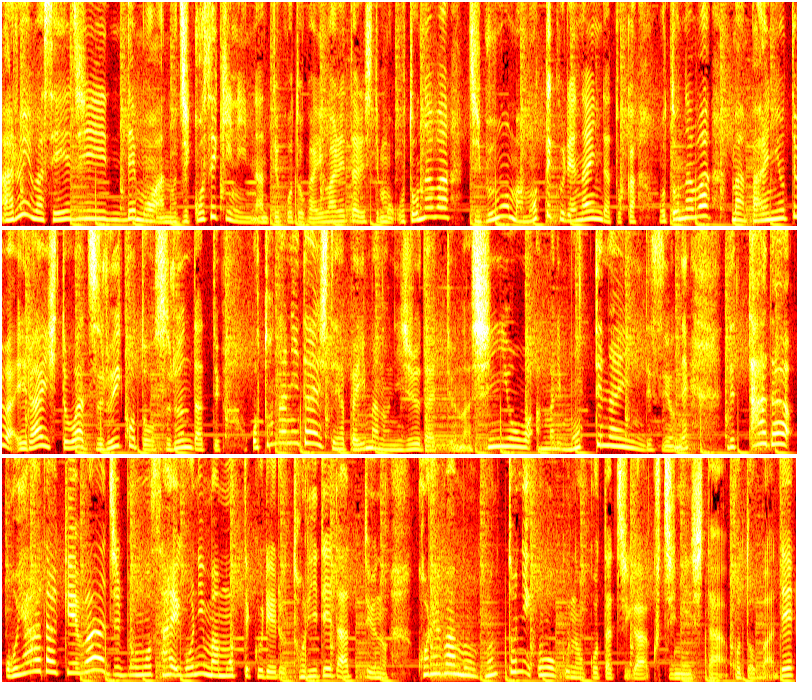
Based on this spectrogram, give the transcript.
あるいは政治でもあの自己責任なんていうことが言われたりしても大人は自分を守ってくれないんだとか大人は、まあ、場合によっては偉い人はずるいことをするんだっていう大人に対してやっぱり今の20代っていうのは信用をあんまり持ってないんですよね。でただ親だけは自分を最後に守ってくれる砦だっていうのこれはもう本当に多くの子たちが口にした言葉で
